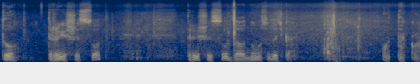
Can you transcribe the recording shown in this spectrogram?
то 3600 3600 за одного судачка. От тако.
